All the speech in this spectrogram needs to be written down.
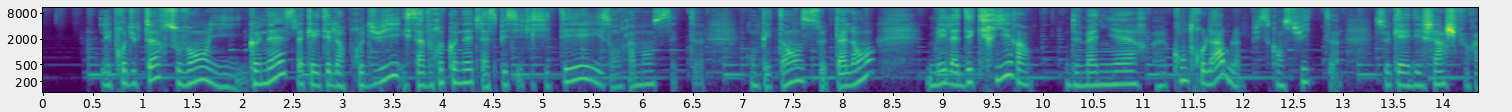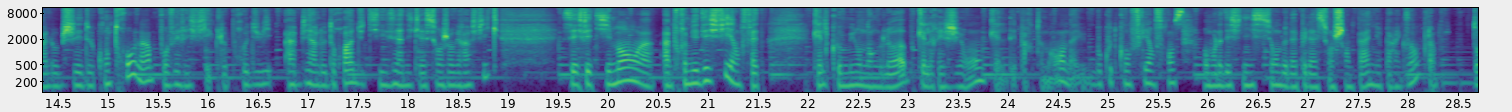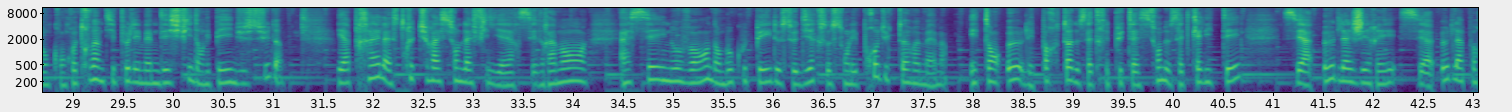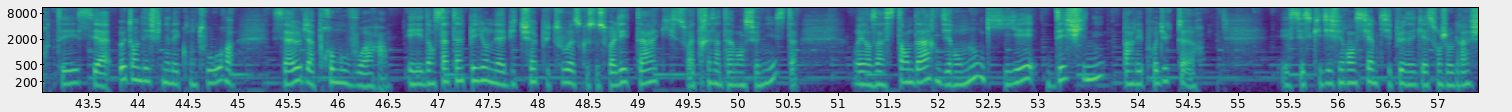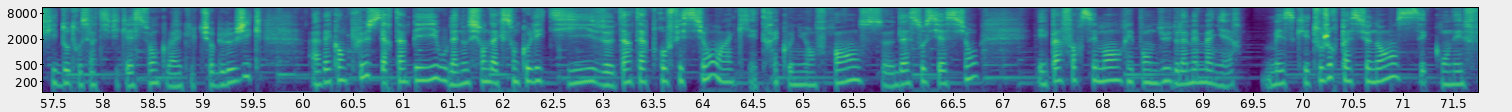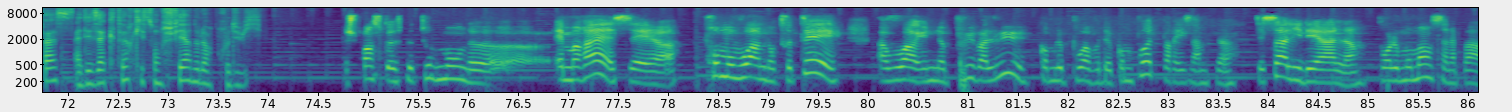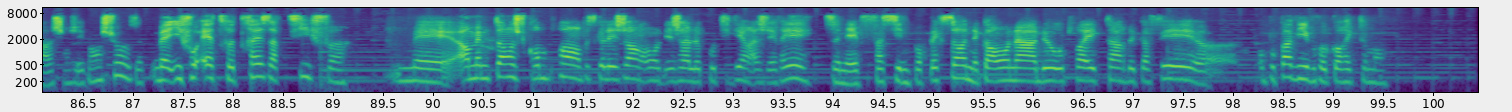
Les producteurs, souvent, ils connaissent la qualité de leurs produits, ils savent reconnaître la spécificité, ils ont vraiment cette compétence, ce talent, mais la décrire de manière euh, contrôlable, puisqu'ensuite ce cahier des charges fera l'objet de contrôle hein, pour vérifier que le produit a bien le droit d'utiliser l'indication géographique. C'est effectivement un premier défi en fait. Quelle commune on englobe, quelle région, quel département? On a eu beaucoup de conflits en France au moment de la définition de l'appellation Champagne par exemple. Donc on retrouve un petit peu les mêmes défis dans les pays du Sud. Et après, la structuration de la filière, c'est vraiment assez innovant dans beaucoup de pays de se dire que ce sont les producteurs eux-mêmes, étant eux les porteurs de cette réputation, de cette qualité, c'est à eux de la gérer, c'est à eux de la porter, c'est à eux d'en définir les contours, c'est à eux de la promouvoir. Et dans certains pays, on est habitué plutôt à ce que ce soit l'État qui soit très interventionniste. On dans un standard, dirons-nous, qui est défini par les producteurs. Et c'est ce qui différencie un petit peu l'indication géographique d'autres certifications comme l'agriculture biologique, avec en plus certains pays où la notion d'action collective, d'interprofession, hein, qui est très connue en France, d'association, n'est pas forcément répandue de la même manière. Mais ce qui est toujours passionnant, c'est qu'on est face à des acteurs qui sont fiers de leurs produits. Je pense que ce que tout le monde euh, aimerait, c'est euh, promouvoir notre thé, avoir une plus-value, comme le poivre de compote, par exemple. C'est ça l'idéal. Pour le moment, ça n'a pas changé grand-chose. Mais il faut être très actif. Mais en même temps, je comprends parce que les gens ont déjà le quotidien à gérer. Ce n'est facile pour personne. Quand on a deux ou trois hectares de café, euh, on peut pas vivre correctement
